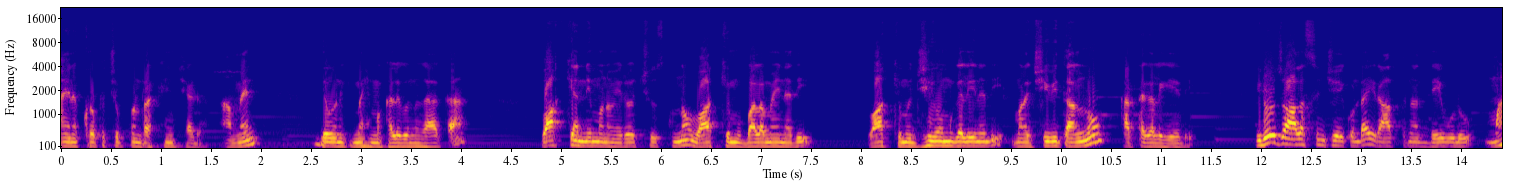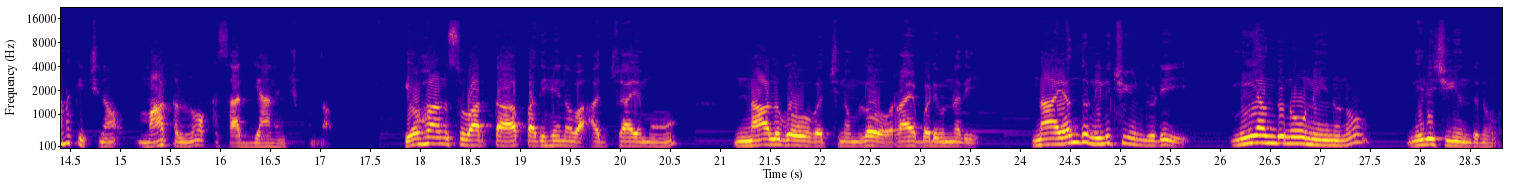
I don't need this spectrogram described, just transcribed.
ఆయన కృప చొప్పున రక్షించాడు. ఆమెన్. దేవునికి మహిమ కలుగును గాక. వాక్యాన్ని మనం ఈరోజు చూసుకుందాం. వాక్యము బలమైనది. వాక్యము జీవము కలిగినది. మన జీవితాలను కట్టగలిగేది. ఈరోజు ఆలస్యం చేయకుండా ఈ రాత్రిన దేవుడు మనకిచ్చిన మాటలను ఒక్కసారి ధ్యానించుకుందాం. యోహాను సువార్త పదిహేనవ అధ్యాయము నాలుగవ వచనంలో రాయబడి ఉన్నది నా యందు నిలిచియుండుడి మీ అందును నేనును నిలిచియుందును.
